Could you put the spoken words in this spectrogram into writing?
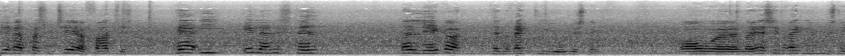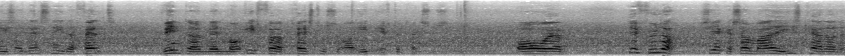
de repræsenterer faktisk her i et eller andet sted, der ligger den rigtige julesne. Og øh, når jeg siger den rigtige julesne, så er den sne, der faldt vinteren mellem år 1 før Kristus og 1 efter Kristus. Og øh, det fylder cirka så meget i iskernerne,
